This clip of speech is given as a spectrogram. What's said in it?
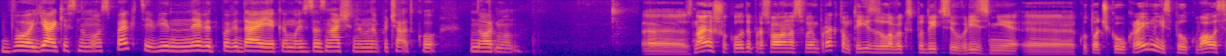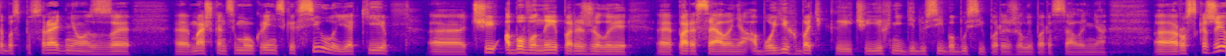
в якісному аспекті він не відповідає якимось зазначеним на початку нормам. Е, Знаю, що коли ти працювала над своїм проектом, ти їздила в експедицію в різні е, куточки України і спілкувалася безпосередньо з е, мешканцями українських сіл, які е, чи або вони пережили е, переселення, або їх батьки, чи їхні дідусі, бабусі пережили переселення. Е, Розкажи е,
